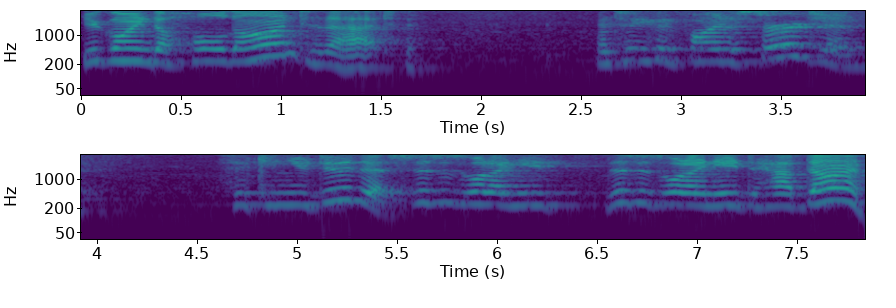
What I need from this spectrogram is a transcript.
You're going to hold on to that until you can find a surgeon. Say, can you do this? This is what I need. This is what I need to have done.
